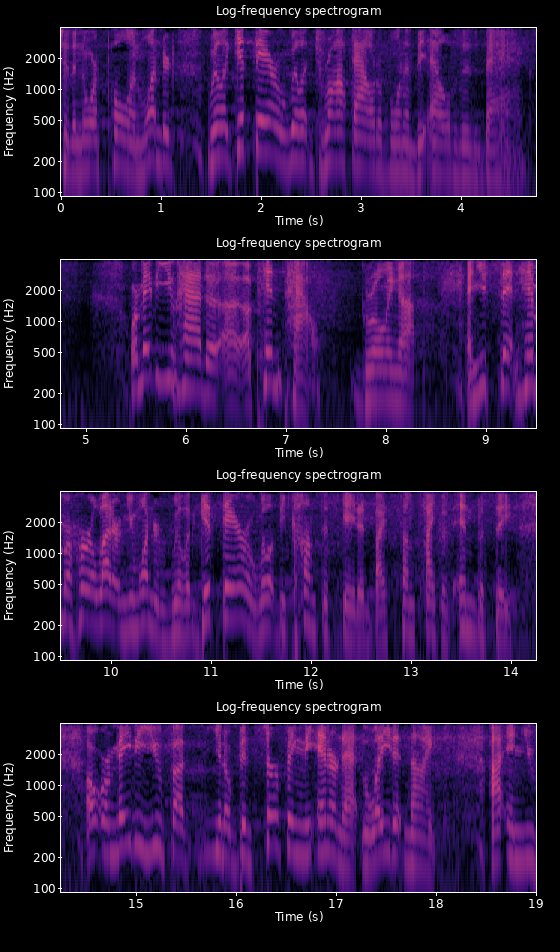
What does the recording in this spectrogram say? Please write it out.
to the North Pole and wondered, will it get there or will it drop out of one of the elves' bags? Or maybe you had a, a pen pal growing up and you sent him or her a letter and you wondered, will it get there or will it be confiscated by some type of embassy? Or, maybe you've, uh, you know, been surfing the internet late at night uh, and you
